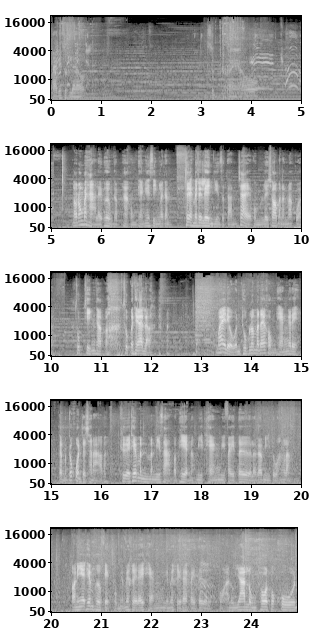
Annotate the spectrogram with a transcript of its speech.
ท้ายที่สุดแล้วที่สุดแล้ว เราต้องไปหาอะไรเพิ่มครับ หาของแทงให้ซิงแล้วกันแค่ไม่ได้เล่นยืนสตัน ใช่ ผมเลยชอบอันนั้นมากกว่า ทุบทิ้งครับ ทุบอันนี้เหรอ ไม่เดี๋ยวมันทุบแล้วมาได้ของแทงกันเลยแต่มันก็ควรจะชนะปะคือไอเทมมันมันมี 3 ประเภทเนอะมีแทง มีไฟเตอร์ แล้วก็มีตัวข้างหลัง ตอนนี้ไอเทมเพอร์เฟกผมยังไม่เคยได้แทงก์ยังไม่เคยได้ไฟเตอร์เลยผมอนุญาตลงโทษพวกคุณ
